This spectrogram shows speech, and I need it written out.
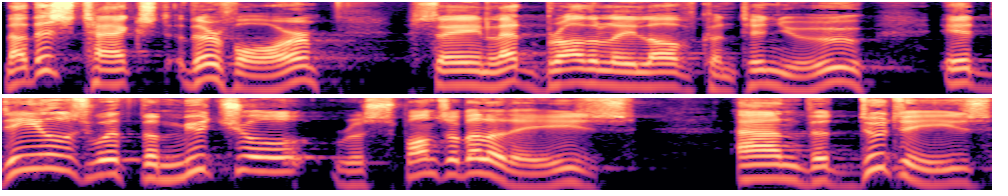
Now, this text, therefore, saying, let brotherly love continue, it deals with the mutual responsibilities and the duties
